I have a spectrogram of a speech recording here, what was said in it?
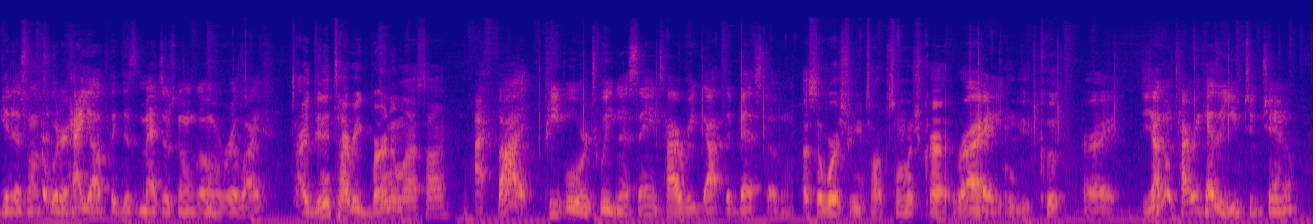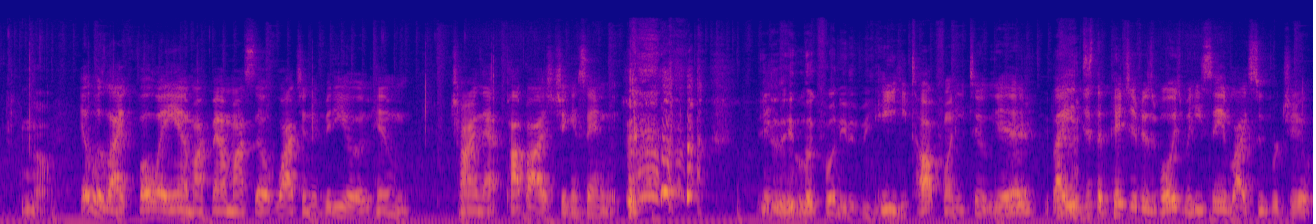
Get us on Twitter. How y'all think this matchup's gonna go in real life? Ty, didn't Tyreek burn him last time? I thought people were tweeting us saying Tyreek got the best of him. That's the worst when you talk so much crap Right, and get cooked. right. Did y'all know Tyreek has a YouTube channel? No. It was like 4 a.m. I found myself watching a video of him trying that Popeye's chicken sandwich. he, just, he looked funny to me. He he talked funny too, yeah. Really? Like just the pitch of his voice, but he seemed like super chill.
